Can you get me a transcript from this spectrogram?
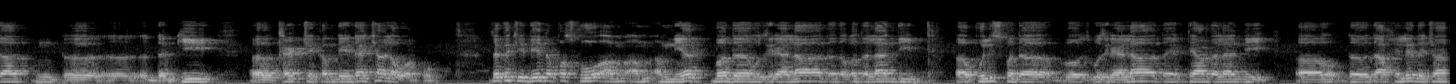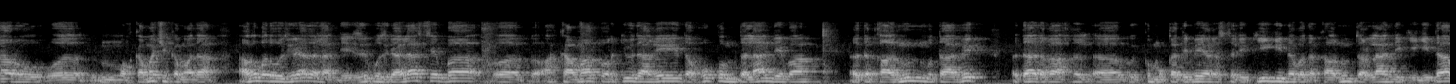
د دمکی تھریټ چې کوم دی دا چاله ورکو ځکه چې د نه پس خو امنیت به د وزیر اعلی د دغه د لاندې پولیس په د وزیر اعلی د اختیار د لاندې د داخله د چارو محکمه چې کومه ده هغه به د وزیر اعلی لاندې وزیر اعلی چې به احکامات ورکیو دا غي د حکم د لاندې به د قانون مطابق دا دغه کوم مقدمه راستل کیږي نه به د قانون تر لاندې کیږي دا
